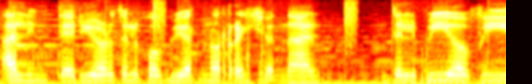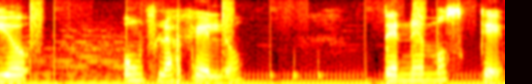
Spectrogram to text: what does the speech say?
al interior del gobierno regional del Bío Bío, un flagelo, tenemos que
